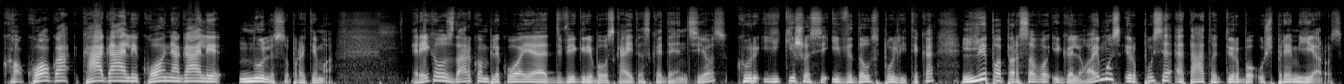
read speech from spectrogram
ko, ko, ką gali, ko negali, nulis supratimo. Reikalus dar komplikuoja dvi grybauskaitės kadencijos, kur ji kišosi į vidaus politiką, lipo per savo įgaliojimus ir pusę etato dirbo už premjerus.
